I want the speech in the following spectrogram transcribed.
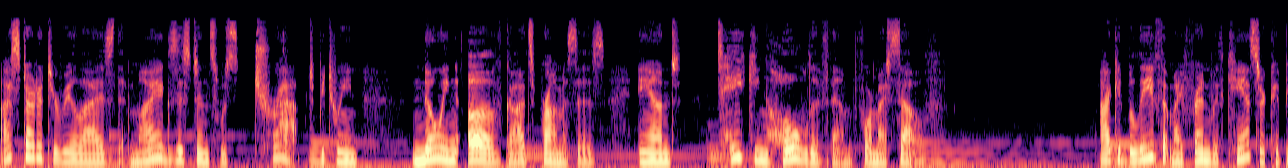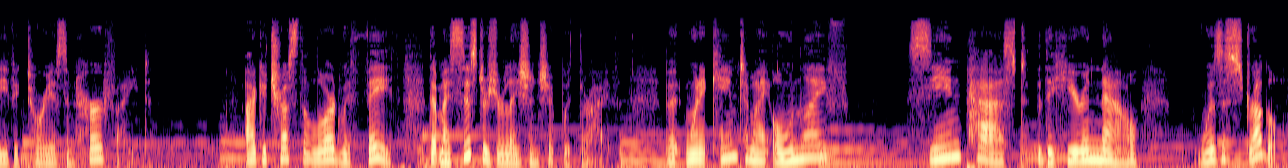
I started to realize that my existence was trapped between knowing of God's promises and taking hold of them for myself. I could believe that my friend with cancer could be victorious in her fight. I could trust the Lord with faith that my sister's relationship would thrive. But when it came to my own life, seeing past the here and now was a struggle.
